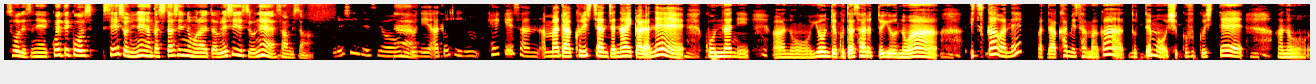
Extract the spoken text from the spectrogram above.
そうですね。こうやってこう、聖書にね、なんか親しんでもらえたら嬉しいですよね、サンビさん。嬉しいですよ。ね本当に。私、KK さん、まだクリスチャンじゃないからね、こんなに、あの、読んでくださるというのは、いつかはね、また神様がとっても祝福して、あの、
